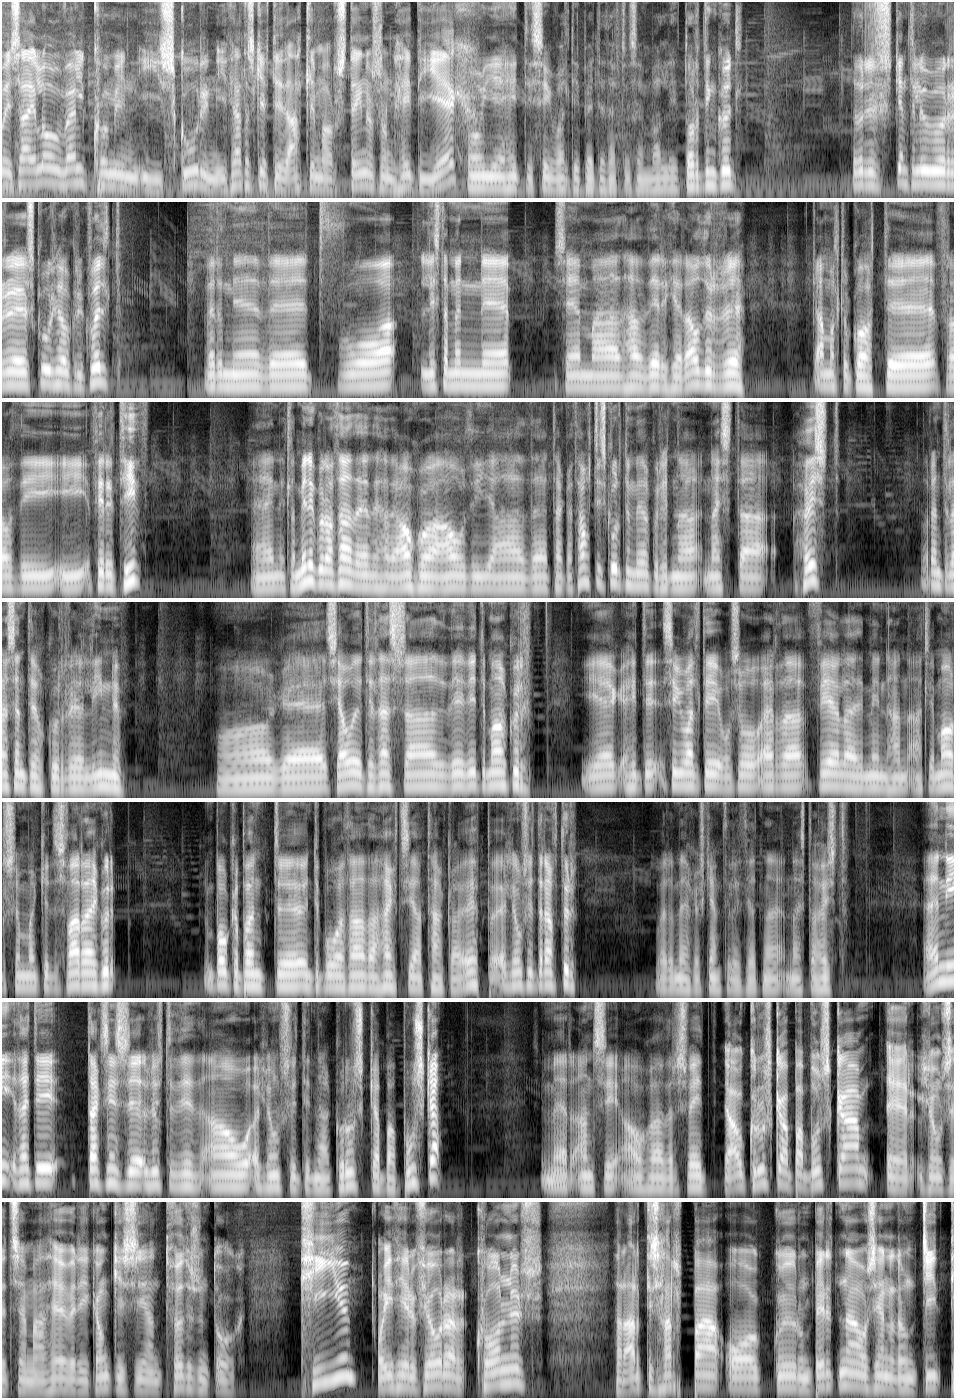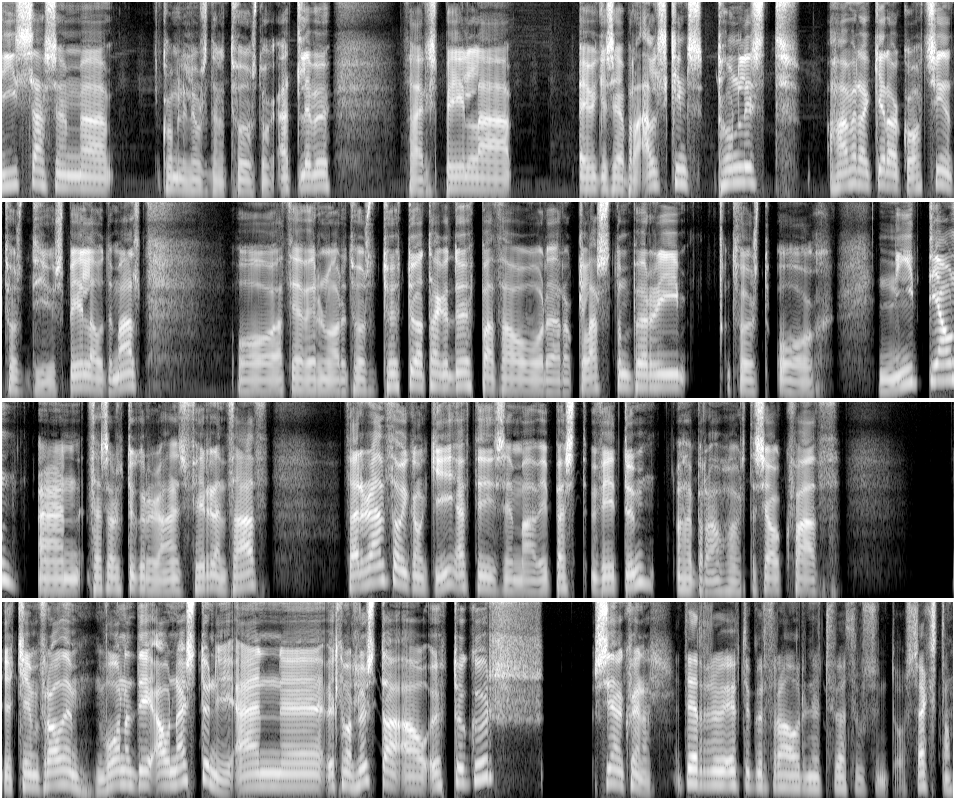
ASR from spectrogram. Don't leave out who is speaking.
Speaker 1: Komið sæl og velkomin í skúrin. Í þetta skiptið Alli Már Steinarsson heiti ég.
Speaker 2: Og ég heiti Sigvaldi Beti þarftu sem vali Dordingull. Það verður skemmtilegur eh, skúr hjá okkur í kvöld. Verður með eh, tvo listamenn eh, sem að hafa verið hér áður Gammalt og gott frá því í fyrir tíð. En ég ætla að minna ykkur á það ef þið hafið áhuga á því að taka þátt í skúrnum með okkur hérna næsta haust þá endilega að senda okkur línu og e, sjáu til þess að við vitum að okkur. Ég heiti Sigvaldi og svo er það félagið minn hann Alli Már sem getur svarað ykkur. Bókabönd uh, undirbúa það að hægt sé að taka upp hljómsveitir aftur. Og verða með eitthvað skemmtilegt hérna næsta haust. En í þætti dagsins eh, hlustum við á hljómsveitina Grúska Babúska sem er ansi áhugaverð sveit.
Speaker 1: Já, Grúska Babúska er hljómsveit sem að hefur verið í gangi síðan 2010 og í því eru fjórar konur. Það er Artís Harpa og Guðrún Byrna og síðan er hún Dí- Dísa sem uh, komin í hljómsveitina 2011 það er spila ef ekki að segja bara allskins tónlist. Hafa verið að gera gott síðan 2010 spila út um allt. Og að því að við erum árið 2020 að taka þetta upp að þá voru þær á Glastonbury 2019 en þessar upptökur eru aðeins fyrir en það þær eru ennþá í gangi eftir því sem við best vitum og það er bara áhugavert að sjá hvað ég kemur frá þeim vonandi á næstunni. En uh, við ætlum að hlusta á upptökur. Síðan hvenar
Speaker 2: Þetta eru upptökur frá árinu 2016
